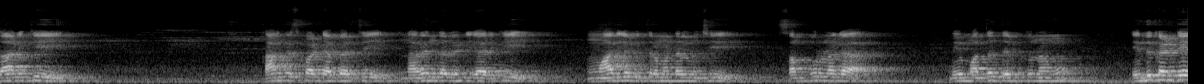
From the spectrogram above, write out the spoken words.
దానికి కాంగ్రెస్ పార్టీ అభ్యర్థి నరేందర్ రెడ్డి గారికి మాదిగ మిత్రమండలి నుంచి సంపూర్ణంగా మేము మద్దతు తెలుపుతున్నాము. ఎందుకంటే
